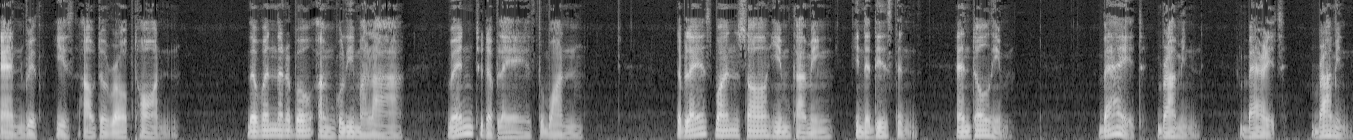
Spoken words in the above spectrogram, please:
and with his outer robe torn, the venerable Angulimala went to the blessed one. The blessed one saw him coming in the distance and told him, Bear it, Brahmin, bear it, Brahmin.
